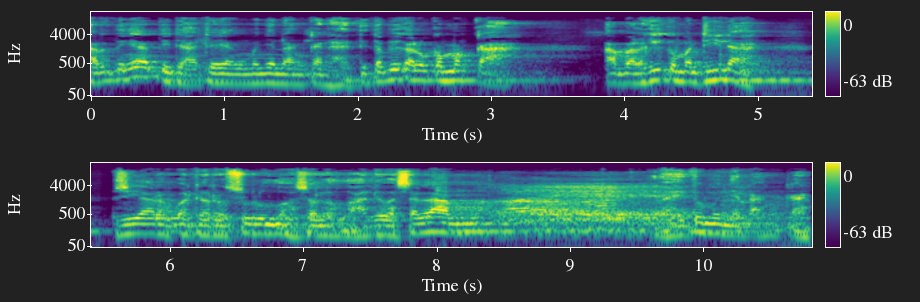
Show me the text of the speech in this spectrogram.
Artinya tidak ada yang menyenangkan hati. Tapi kalau ke Mekah Apalagi ke Madinah Ziarah pada Rasulullah Sallallahu Alaihi Wasallam Nah itu menyenangkan.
